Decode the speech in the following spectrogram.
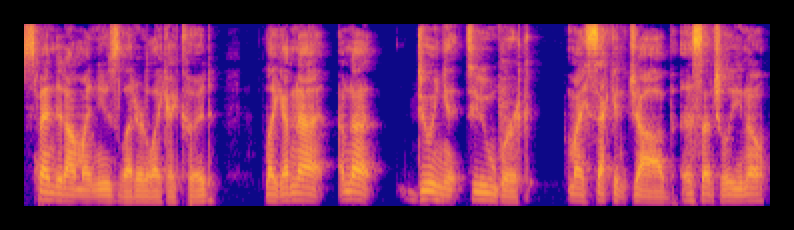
spend it on my newsletter like I could. Like I'm not I'm not doing it to work my second job essentially. You know,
